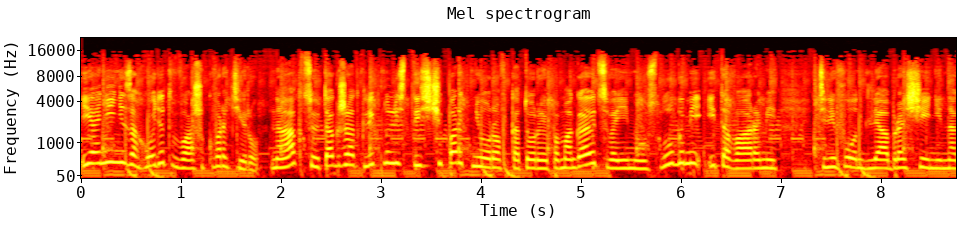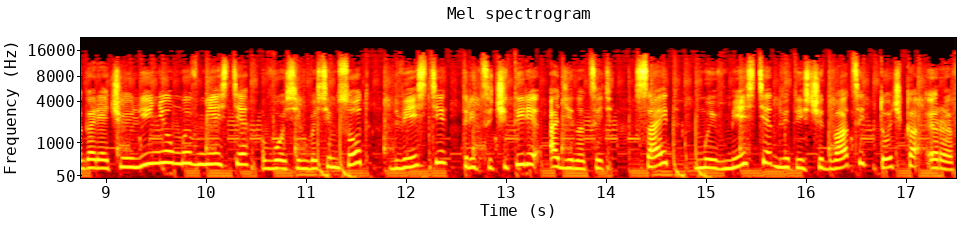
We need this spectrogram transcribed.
и они не заходят в вашу квартиру. На акцию также откликнулись тысячи партнеров, которые помогают своим своими услугами и товарами. Телефон для обращений на горячую линию «Мы вместе» 8 800 200 34 11. Сайт «Мы вместе 2020.рф».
